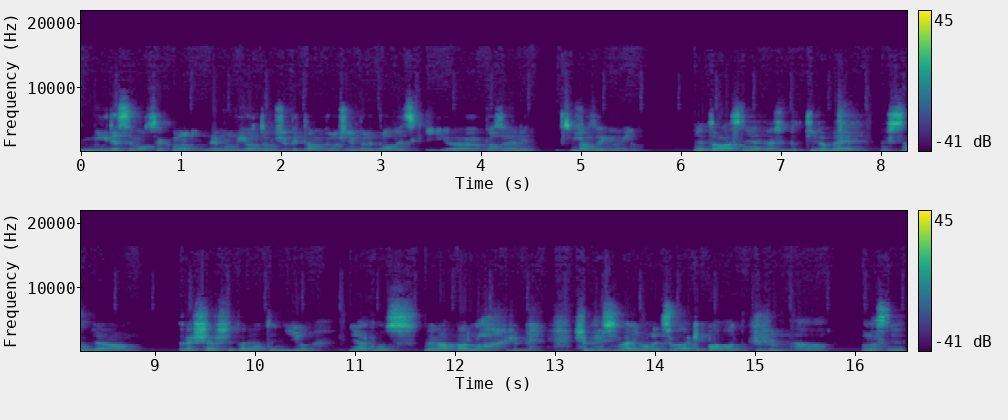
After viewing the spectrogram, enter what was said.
nikde se moc jako nemluví o tom, že by tam vyloženě byly plavecký uh, bazény, což no. je zajímavý. Mě to vlastně až do té doby, než jsem dělal rešerši tady na ten díl, nějak moc nenapadlo, že by, že by Římani mohli třeba taky plavat. Mm-hmm. A vlastně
